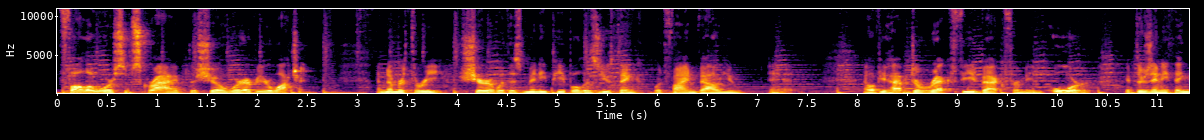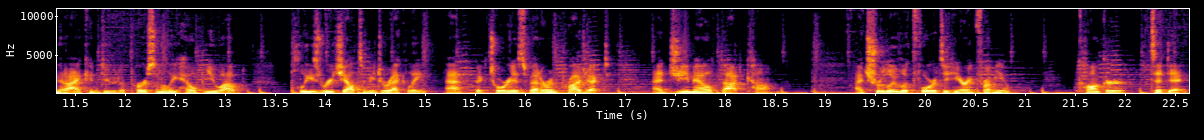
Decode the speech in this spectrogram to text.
follow or subscribe the show wherever you're watching. And number three, share it with as many people as you think would find value in it. Now, if you have direct feedback for me, or if there's anything that I can do to personally help you out, please reach out to me directly at victoriousveteranproject at gmail.com. I truly look forward to hearing from you. Conquer today.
